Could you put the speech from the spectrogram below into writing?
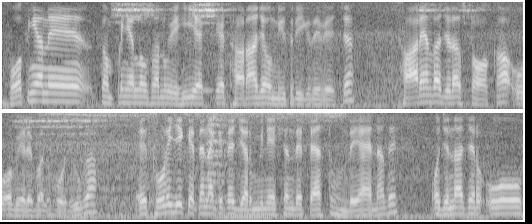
ਬਹੁਤੀਆਂ ਨੇ ਕੰਪਨੀਆਂ ਵੱਲੋਂ ਸਾਨੂੰ ਇਹੀ ਹੈ ਕਿ 18 ਜਾਂ 19 ਤਰੀਕ ਦੇ ਵਿੱਚ ਸਾਰਿਆਂ ਦਾ ਜਿਹੜਾ ਸਟਾਕ ਆ ਉਹ ਅਵੇਲੇਬਲ ਹੋ ਜਾਊਗਾ। ਇਹ ਥੋੜੀ ਜਿਹੀ ਕਿਤੇ ਨਾ ਕਿਤੇ ਜਰਮੀਨੇਸ਼ਨ ਦੇ ਟੈਸਟ ਹੁੰਦੇ ਆ ਇਹਨਾਂ ਦੇ। ਉਹ ਜਿੰਨਾ ਚਿਰ ਉਹ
